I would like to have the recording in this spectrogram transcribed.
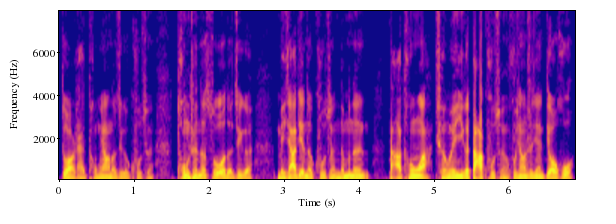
多少台同样的这个库存，同城的所有的这个每家店的库存能不能打通啊？成为一个大库存，互相之间调货，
